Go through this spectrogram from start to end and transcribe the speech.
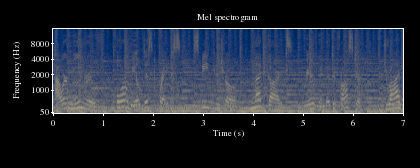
power moonroof, four-wheel disc brakes, speed control, mud guards, rear window defroster. Drive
